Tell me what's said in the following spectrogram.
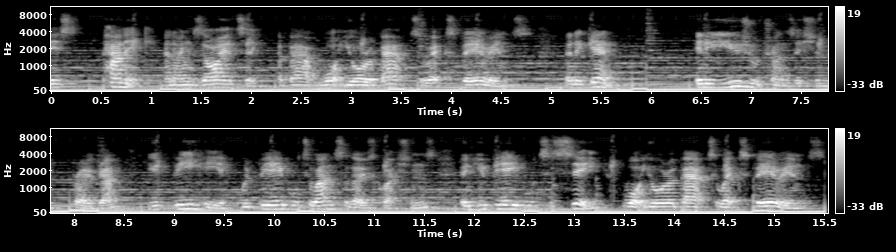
is panic and anxiety about what you're about to experience. And again, in a usual transition program, you'd be here, would be able to answer those questions, and you'd be able to see what you're about to experience.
